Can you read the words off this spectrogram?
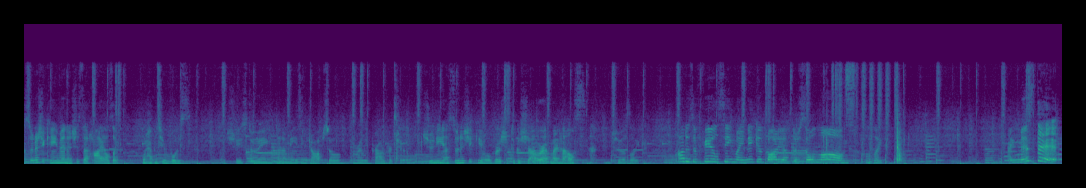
As soon as she came in and she said hi, I was like, what happened to your voice? She's doing an amazing job, so I'm really proud of her too. Zuny, as soon as she came over, she took a shower at my house and she was like, how does it feel seeing my naked body after so long? I was like, I missed it!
